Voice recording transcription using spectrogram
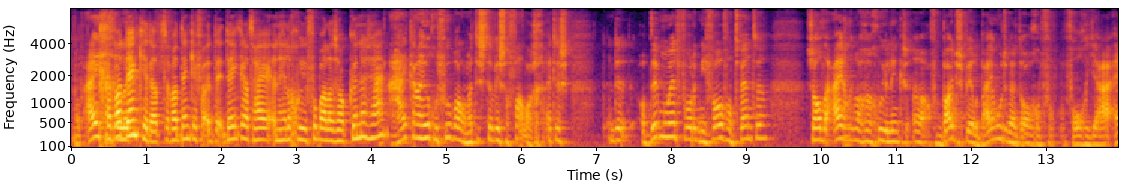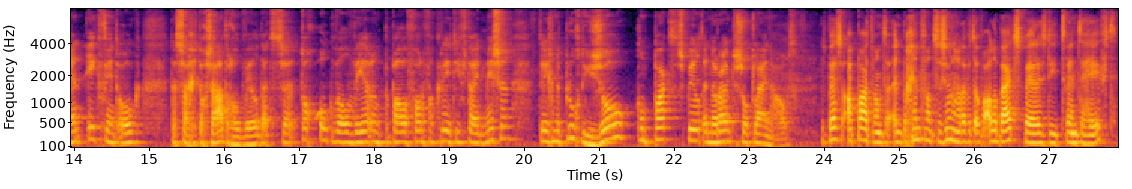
Want En eigenlijk... wat denk je dat? Wat denk je, denk je dat hij een hele goede voetballer zou kunnen zijn? Hij kan heel goed voetballen, maar het is te wisselvallig. Het is de, op dit moment voor het niveau van Twente zal er eigenlijk nog een goede links, eh, of een buitenspeler bij moeten met het oog op vo- volgend jaar. En ik vind ook, dat zag je toch zaterdag ook wel, dat ze toch ook wel weer een bepaalde vorm van creativiteit missen tegen een ploeg die zo compact speelt en de ruimte zo klein houdt. Het is best apart, want aan het begin van het seizoen hadden we het over alle buitenspelers die Twente heeft.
